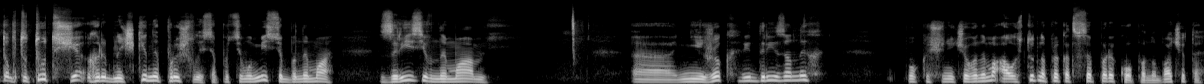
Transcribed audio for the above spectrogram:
Тобто тут ще грибнички не пройшлися по цьому місцю, бо нема зрізів, нема е, ніжок відрізаних. Поки що нічого нема. А ось тут, наприклад, все перекопано, бачите?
